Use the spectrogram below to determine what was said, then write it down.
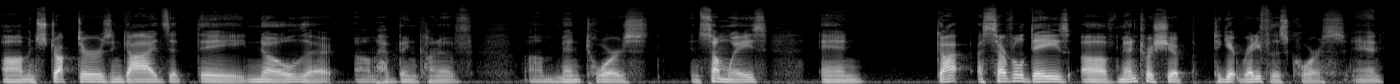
um, instructors and guides that they know that um, have been kind of um, mentors in some ways and got a several days of mentorship to get ready for this course. And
